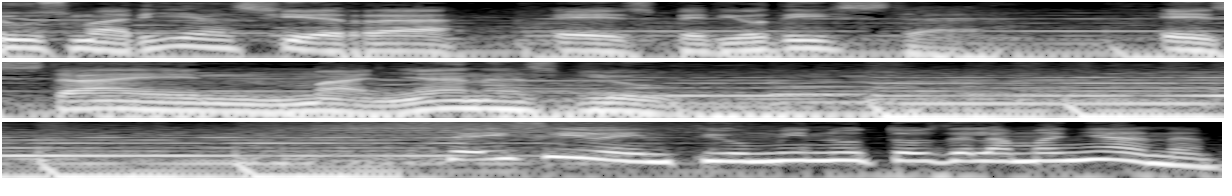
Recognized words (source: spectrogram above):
Luz María Sierra es periodista. Está en Mañanas Blue. 6 y 21 minutos de la mañana.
